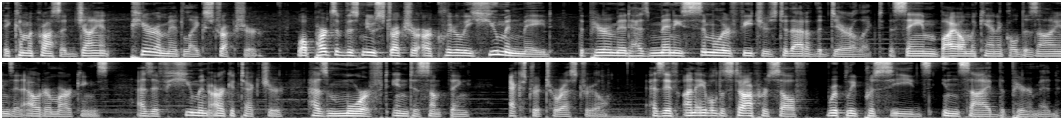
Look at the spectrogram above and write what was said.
they come across a giant pyramid like structure. While parts of this new structure are clearly human made, the pyramid has many similar features to that of the derelict, the same biomechanical designs and outer markings, as if human architecture has morphed into something extraterrestrial. As if unable to stop herself, Ripley proceeds inside the pyramid.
